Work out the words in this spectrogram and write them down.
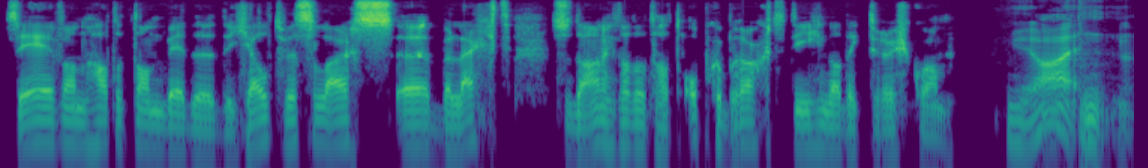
zei hij van, had het dan bij de, de geldwisselaars uh, belegd, zodanig dat het had opgebracht tegen dat ik terugkwam. Ja, en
